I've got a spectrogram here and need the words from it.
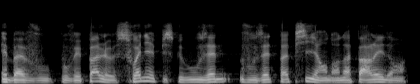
eh ben vous ne pouvez pas le soigner puisque vous n'êtes vous êtes pas psy. On en a parlé dans,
